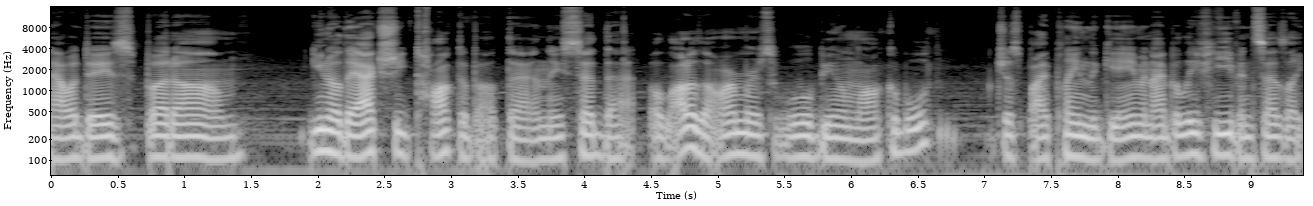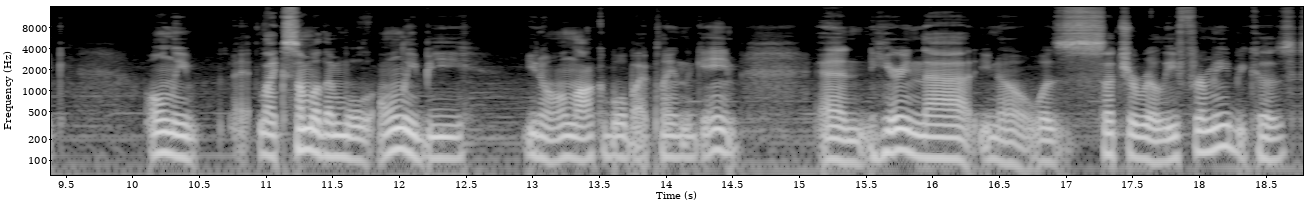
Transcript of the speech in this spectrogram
nowadays. But um, you know, they actually talked about that and they said that a lot of the armors will be unlockable just by playing the game. And I believe he even says, like, only, like, some of them will only be, you know, unlockable by playing the game. And hearing that, you know, was such a relief for me because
